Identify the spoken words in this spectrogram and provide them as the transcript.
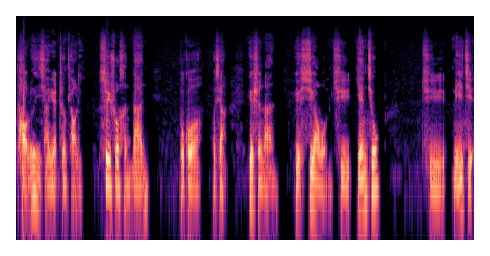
讨论一下远程调理。虽说很难，不过我想，越是难，越需要我们去研究、去理解。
